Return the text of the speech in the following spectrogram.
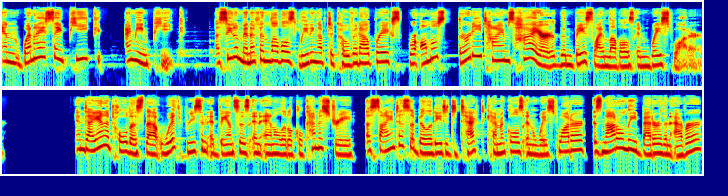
And when I say peak, I mean peak. Acetaminophen levels leading up to COVID outbreaks were almost 30 times higher than baseline levels in wastewater. And Diana told us that with recent advances in analytical chemistry, a scientist's ability to detect chemicals in wastewater is not only better than ever,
